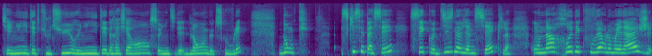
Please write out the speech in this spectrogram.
qui est une unité de culture, une unité de référence, une unité de langue, tout ce que vous voulez. Donc, ce qui s'est passé, c'est qu'au 19e siècle, on a redécouvert le Moyen Âge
